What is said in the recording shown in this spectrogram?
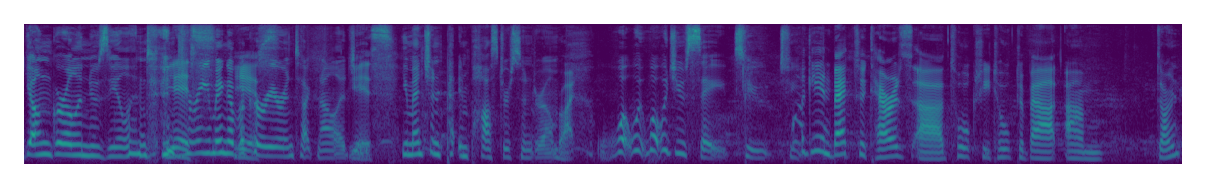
young girl in New Zealand yes. dreaming of yes. a career in technology, yes. you mentioned p- imposter syndrome. Right. What, w- what would you say to? to well, again, back to Kara's uh, talk, she talked about um, don't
